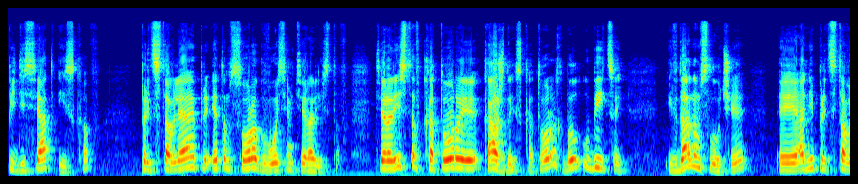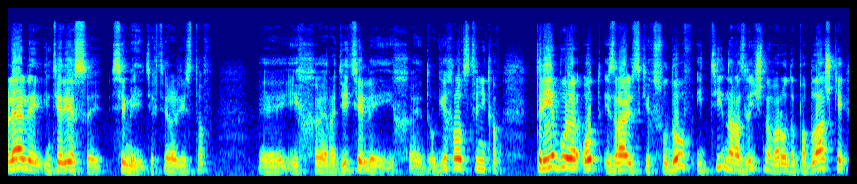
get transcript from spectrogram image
50 исков, представляя при этом 48 террористов. Террористов, которые, каждый из которых был убийцей. И в данном случае э, они представляли интересы семей этих террористов, э, их родителей, их э, других родственников, требуя от израильских судов идти на различного рода поблажки,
